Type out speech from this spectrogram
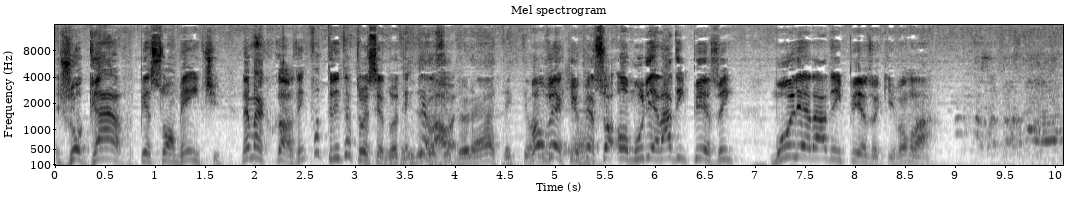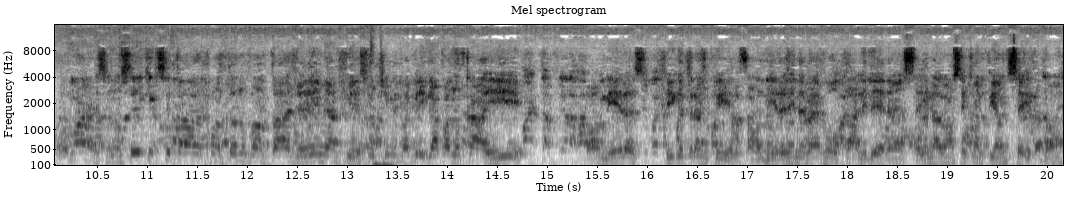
jogar pessoalmente. Né, Marco Carlos? Tem que for 30 torcedores, tem que ter lá, ué. Torcedor, é, tem que ter Vamos ver aqui, é. o pessoal. Ó, mulherada em peso, hein? Mulherada em peso aqui, vamos lá. Márcio, não sei o que, que você tá contando vantagem aí, minha filha. Seu time vai brigar pra não cair. Palmeiras, fica tranquilo. Palmeiras ainda vai voltar a liderança aí, nós vamos ser campeão disso aí, tá bom?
